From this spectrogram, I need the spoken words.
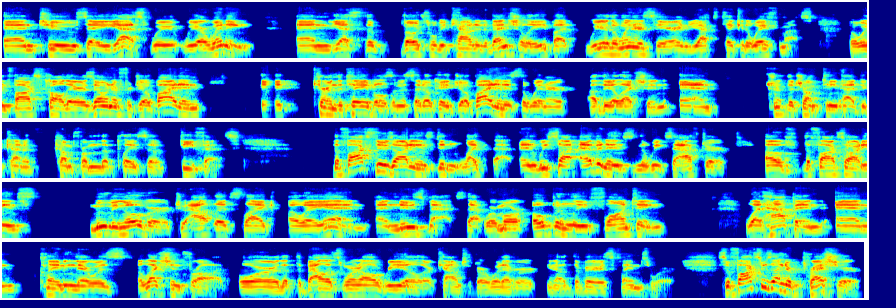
and to say, yes, we, we are winning. And yes, the votes will be counted eventually, but we are the winners here and you have to take it away from us. But when Fox called Arizona for Joe Biden, it turned the tables and it said, okay, Joe Biden is the winner of the election. And tr- the Trump team had to kind of come from the place of defense. The Fox News audience didn't like that. And we saw evidence in the weeks after of the Fox audience moving over to outlets like OAN and Newsmax that were more openly flaunting what happened and claiming there was election fraud or that the ballots weren't all real or counted or whatever you know the various claims were. So fox was under pressure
